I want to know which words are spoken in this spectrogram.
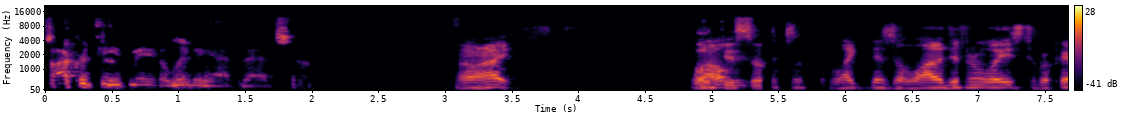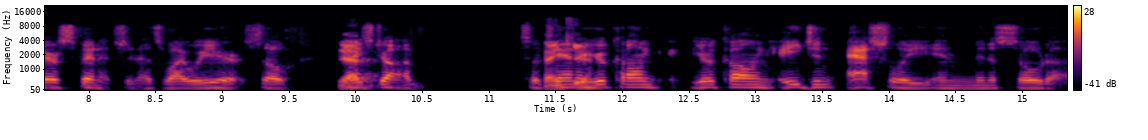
Socrates made a living out of that. So All right. Well, Okay, so like there's a lot of different ways to prepare spinach, and that's why we're here. So nice job. So Thank Tanner, you. you're calling you're calling Agent Ashley in Minnesota.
